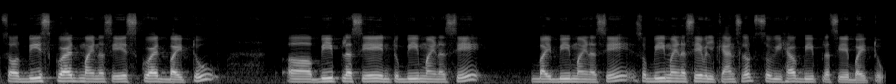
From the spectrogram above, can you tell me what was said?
So, b squared minus a squared by 2 uh, b plus a into b minus a by b minus a. So, b minus a will cancel out. So, we have b plus a by 2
